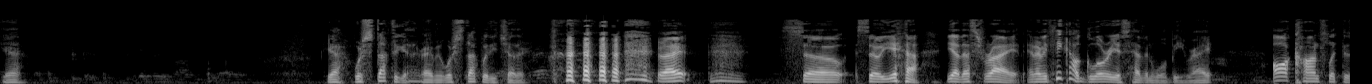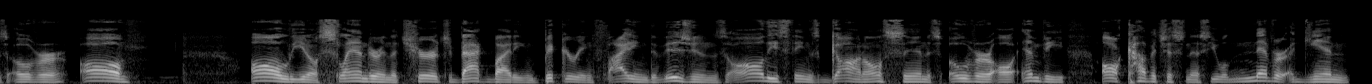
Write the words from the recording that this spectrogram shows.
Yeah. Yeah, we're stuck together. Right? I mean, we're stuck with each other. right? So, so yeah, yeah, that's right. And I mean, think how glorious heaven will be, right? All conflict is over. All, all, you know, slander in the church, backbiting, bickering, fighting, divisions, all these things gone, all sin is over, all envy, all covetousness. You will never again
